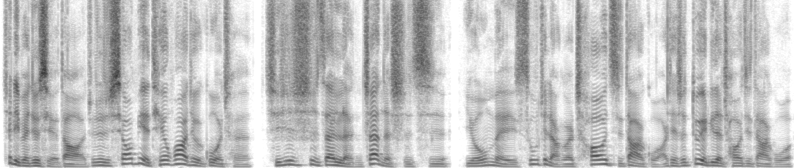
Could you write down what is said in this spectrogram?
这里边就写到，就是消灭天花这个过程，其实是在冷战的时期，由美苏这两个超级大国，而且是对立的超级大国，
